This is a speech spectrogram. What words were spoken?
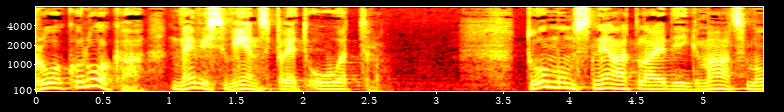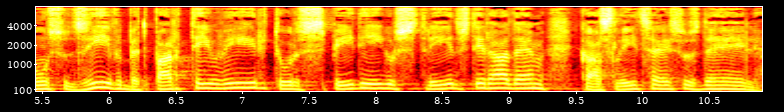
roku rokā, nevis viens pret otru. To mums neatlaidīgi māca mūsu dzīve, bet partiju vīri turas spīdīgi uz strīdus tirādēm, kā slīcējs uz dēļa.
